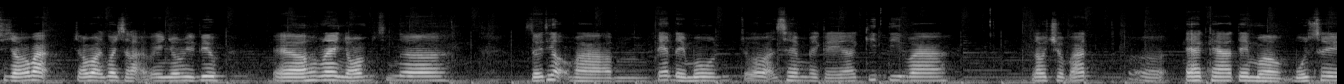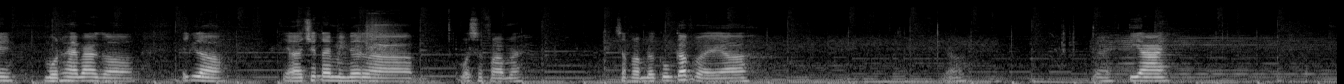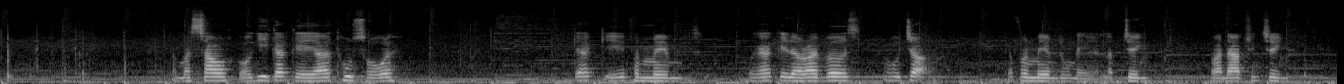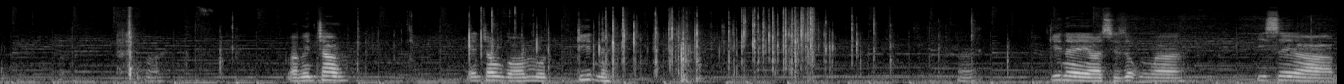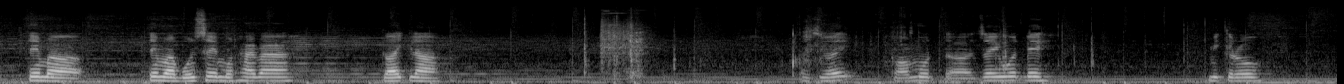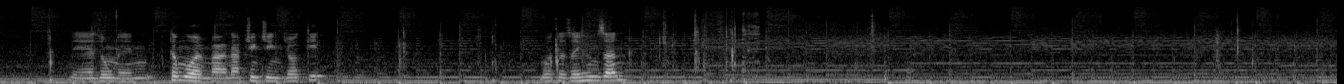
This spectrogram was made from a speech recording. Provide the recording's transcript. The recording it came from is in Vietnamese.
Xin chào các bạn, chào các bạn quay trở lại với nhóm review. Thì, uh, Hôm nay nhóm xin uh, giới thiệu và um, test demo cho các bạn xem về cái à, uh, Kitiva Launchpad uh, ờ, EKTM 4C 123G XL thì, uh, Trên tay mình đây là một sản phẩm này. Sản phẩm được cung cấp bởi uh, đây, TI mặt sau có ghi các cái ờ, thông số này. Các cái phần mềm và các cái driver hỗ trợ các phần mềm dùng để lập trình và nạp chương trình. Và bên trong bên trong có một kit này. Đấy. kit này uh, sử dụng ờ, uh, IC là TM TM4C123 GXL ở dưới có một uh, dây USB micro để dùng để cấp nguồn và nạp chương trình cho kit. Một tờ giấy hướng dẫn.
